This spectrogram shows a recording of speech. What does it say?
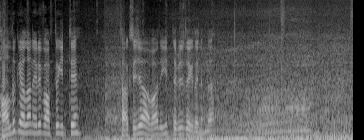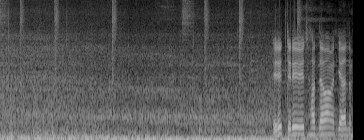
Kaldık ya lan herif aktı gitti. Taksici abi hadi git de biz de gidelim de. Dirit dirit hadi devam et geldim.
